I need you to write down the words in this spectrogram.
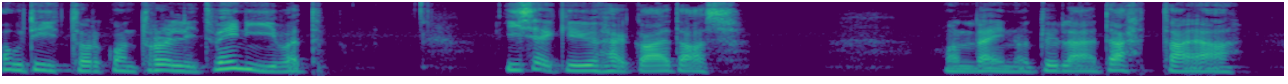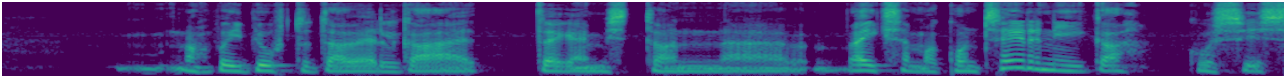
audiitorkontrollid venivad, isegi ühega hädas on läinud üle tähtaja, noh, võib juhtuda veel ka, et tegemist on väiksema kontserniga, kus siis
